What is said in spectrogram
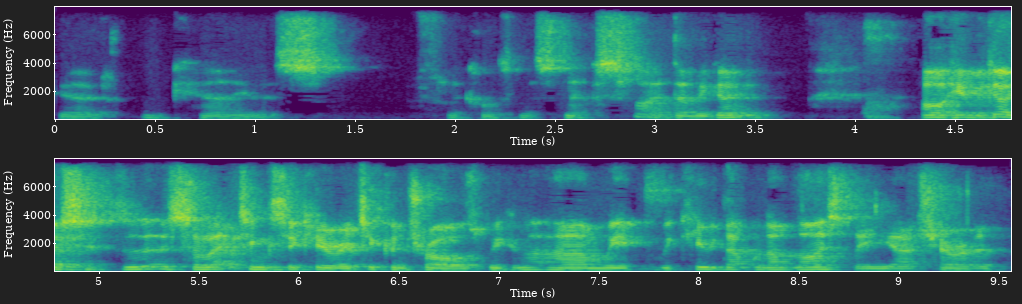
Good. Okay, let's flick onto this next slide. There we go. Oh, here we go. Selecting security controls. We can um, we we queued that one up nicely, uh, Sheridan.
